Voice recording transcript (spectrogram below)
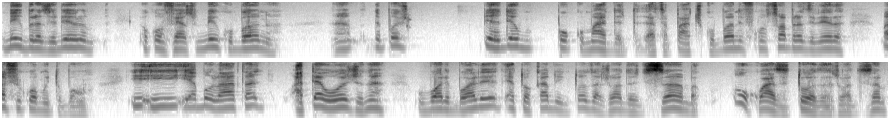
meio brasileiro, eu confesso, meio cubano. Né? Depois perdeu um pouco mais dessa parte cubana e ficou só brasileira, mas ficou muito bom. E, e, e a mulata, até hoje, né? O voleibol é tocado em todas as rodas de samba, ou quase todas as rodas de samba,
